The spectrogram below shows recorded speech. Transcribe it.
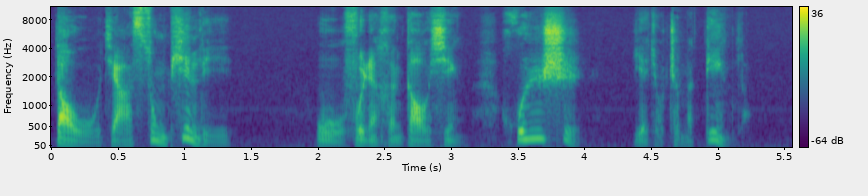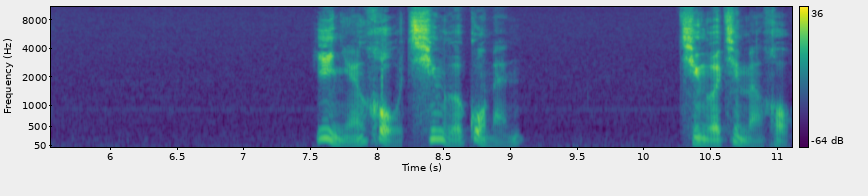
到武家送聘礼。武夫人很高兴。婚事也就这么定了。一年后，青娥过门。青娥进门后，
